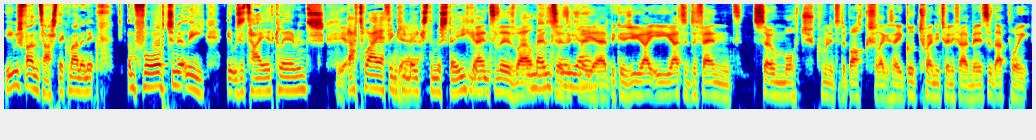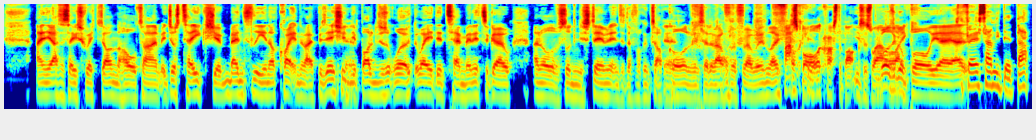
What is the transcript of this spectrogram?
he was fantastic, man. And it unfortunately it was a tired clearance. Yeah. That's why I think yeah. he makes the mistake mentally and, as well, mentally, physically, yeah. yeah. Because you you had to defend so much coming into the box for, like I say, a good 20, 25 minutes at that point, and you have to say switched on the whole time. It just takes you mentally, you're not quite in the right position. Your body doesn't work the way it did 10 minutes ago, and all of a sudden you're steaming it into the fucking top corner instead of out for a throw in. Like, Fast ball across the box as well. It was a good ball, yeah. yeah. The first time he did that.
